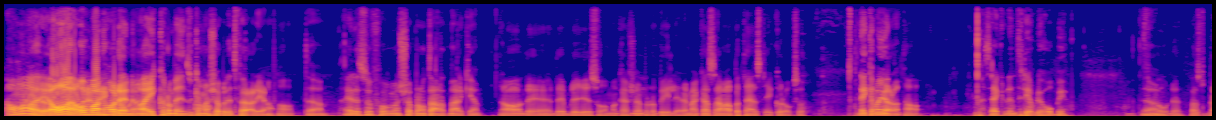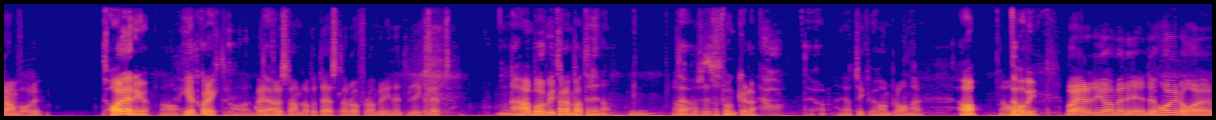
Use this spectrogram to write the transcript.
Ja, Om man har den- ja, om man har den ekonomin. ja, ekonomin så kan Ja. man köpa lite Ferrari ja. Ja. Ja. Eller så får man köpa något annat märke. Ja, det, det blir ju så. Man kan köpa Mm. något billigare. Man kan samla på tändstickor också. Det kan man göra. Ja. Säkert en trevlig hobby. Ja, Förmodligen. Fast brandfarlig. ja det är det ju. Ja. Helt korrekt. Ja, bättre Ja. att samla på Tesla då, för de brinner inte lika lätt. Ja, bara vi tar den batterierna. Mm. Ja, Där, precis. så funkar det. Jag tycker vi har en plan här. Ja, Ja. det har vi. Vad är det du gör med det? Du har ju då... eh,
